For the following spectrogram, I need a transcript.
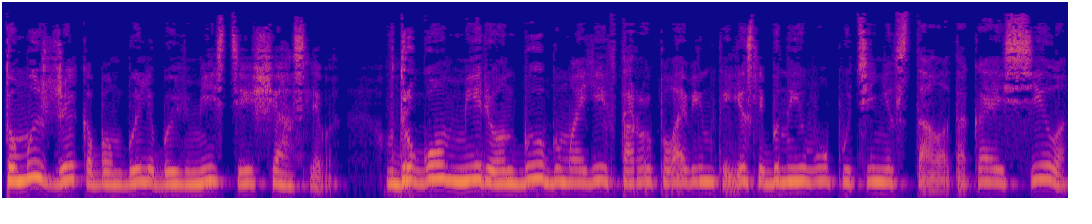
то мы с Джейкобом были бы вместе и счастливы. В другом мире он был бы моей второй половинкой, если бы на его пути не встала такая сила,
